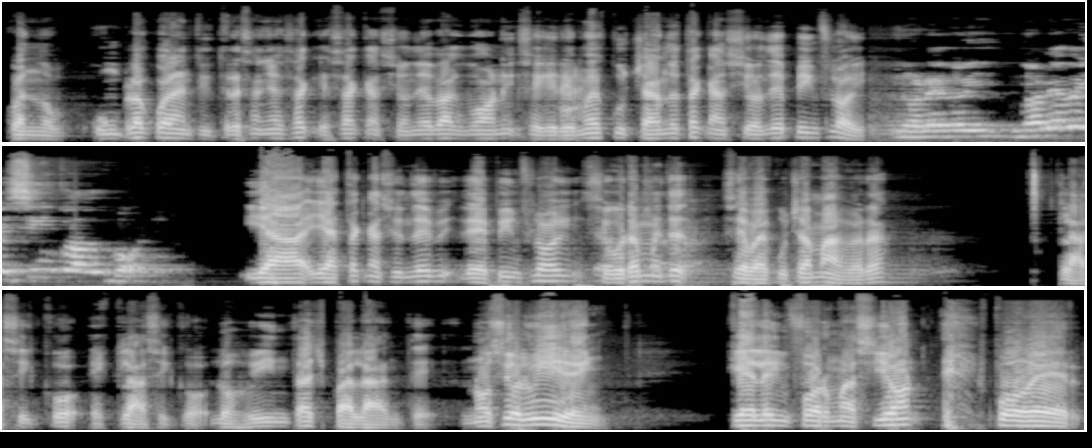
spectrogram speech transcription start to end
cuando cumpla 43 años esa, esa canción de Bad Bunny, seguiremos escuchando esta canción de Pink Floyd. No le doy, no le doy cinco a Bad Bunny. Y a, esta canción de, de Pink Floyd seguramente se va a escuchar más, ¿verdad? Clásico es clásico. Los vintage para adelante. No se olviden que la información es poder.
